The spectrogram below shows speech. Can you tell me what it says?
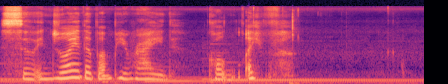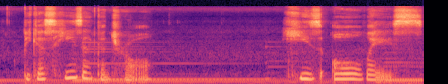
So enjoy the bumpy ride called life because He's in control. He's always,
